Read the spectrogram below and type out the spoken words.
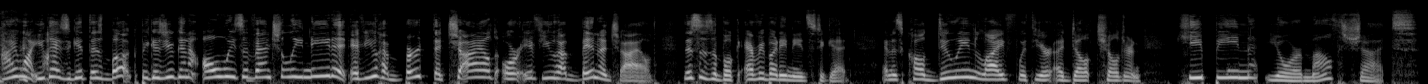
I want you guys to get this book because you're going to always eventually need it. If you have birthed a child or if you have been a child, this is a book everybody needs to get. And it's called Doing Life with Your Adult Children Keeping Your Mouth Shut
